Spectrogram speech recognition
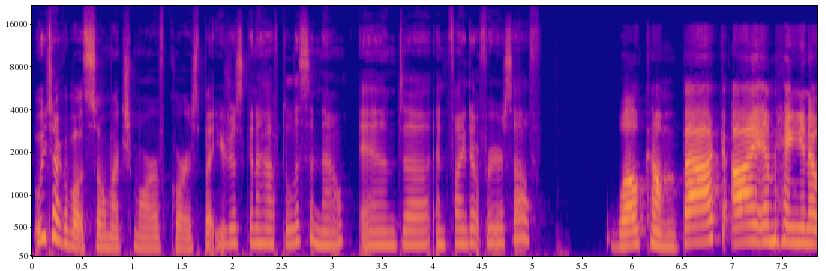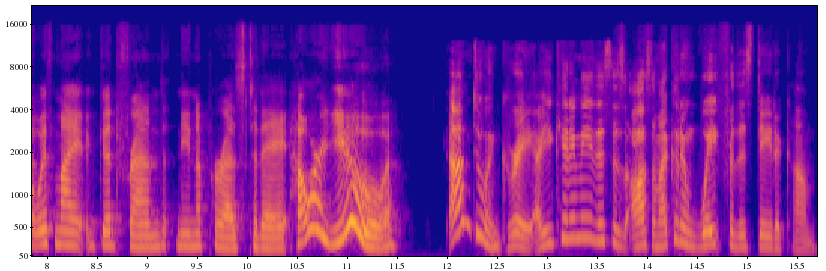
We talk about so much more, of course, but you're just going to have to listen now and uh, and find out for yourself. Welcome back. I am hanging out with my good friend Neena Perez today. How are you? I'm doing great. Are you kidding me? This is awesome. I couldn't wait for this day to come.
